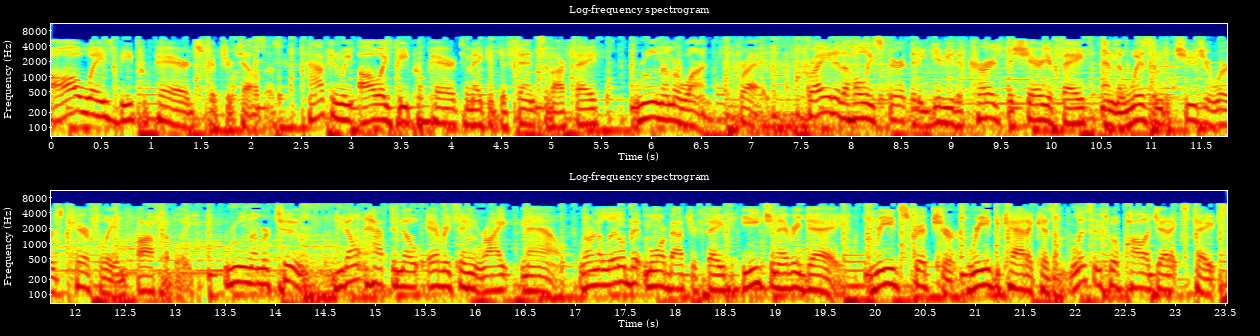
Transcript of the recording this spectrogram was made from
Always be prepared, scripture tells us. How can we always be prepared to make a defense of our faith? Rule number 1, pray. Pray to the Holy Spirit that he give you the courage to share your faith and the wisdom to choose your words carefully and profitably. Rule number 2, you don't have to know everything right now. Learn a little bit more about your faith each and every day. Read scripture, read the catechism, listen to apologetics tapes,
